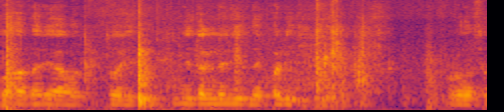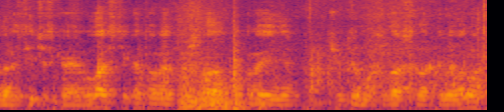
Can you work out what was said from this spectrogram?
благодаря вот той недальновидной политике националистической власти, которая пришла в Украине путем государственного переворота,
